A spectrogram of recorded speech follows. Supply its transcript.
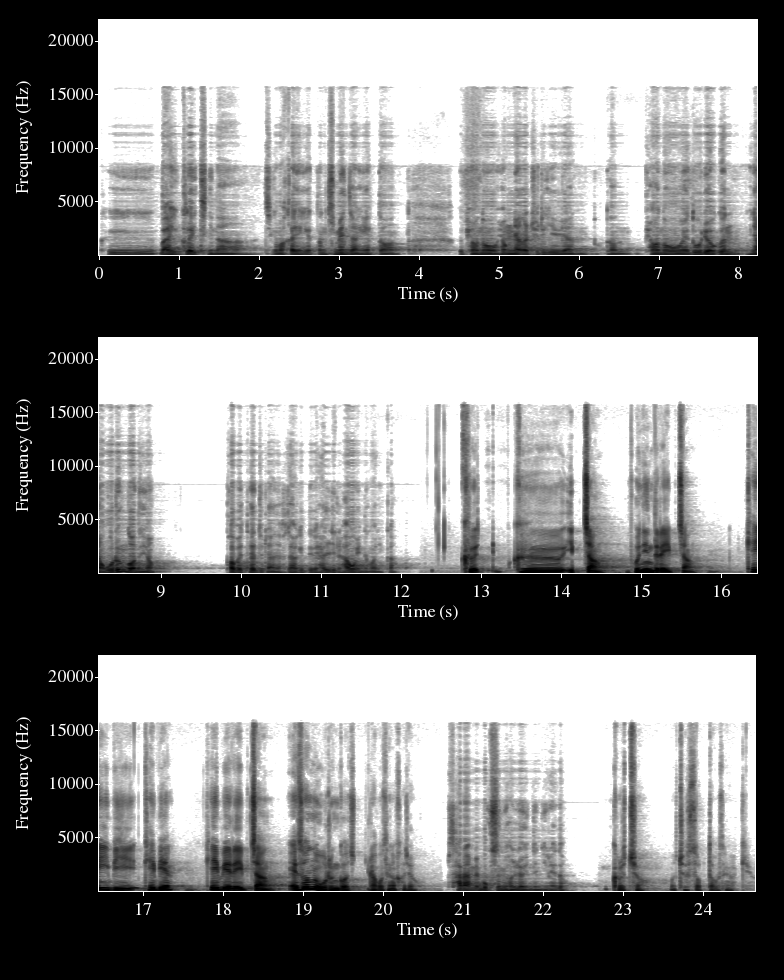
그 마이클 클레이튼이나 지금 아까 얘기했던 김현장이 했던 그 변호 형량을 줄이기 위한 어떤 변호의 노력은 그냥 옳은 거네요. 법의 테두리 안에서 자기들이 할 일을 하고 있는 거니까. 그그 입장 본인들의 입장 KB KBL KBL의 입장에서는 옳은 거라고 생각하죠. 사람의 목숨이 걸려 있는 일에도 그렇죠. 어쩔 수 없다고 생각해요.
